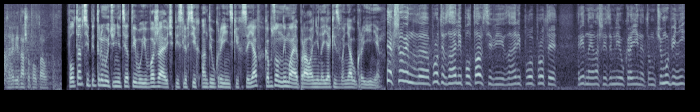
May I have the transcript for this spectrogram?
взагалі нашу Полтаву. Полтавці підтримують ініціативу і вважають, після всіх антиукраїнських заяв Кобзон не має права ні на які звання в Україні. Якщо він е, проти взагалі полтавців і взагалі по- проти рідної нашої землі України, тому чому б і ні?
